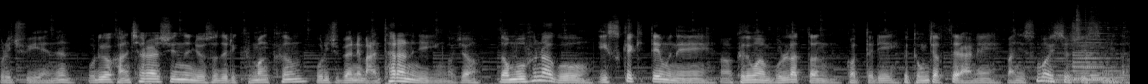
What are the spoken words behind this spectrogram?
우리 주위에는. 우리가 관찰할 수 있는 요소들이 그만큼 우리 주변에 많다라는 얘기인 거죠. 너무 흔하고 익숙했기 때문에 어, 그동안 몰랐던 것들이 그 동작들 안에 많이 숨어 있을 수 있습니다.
